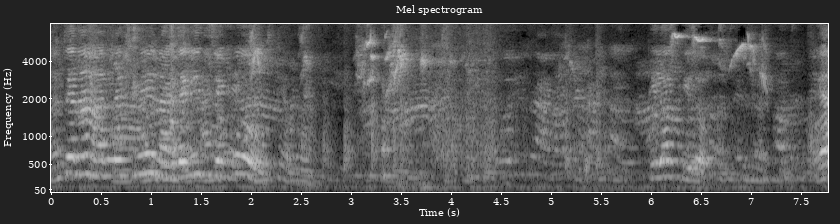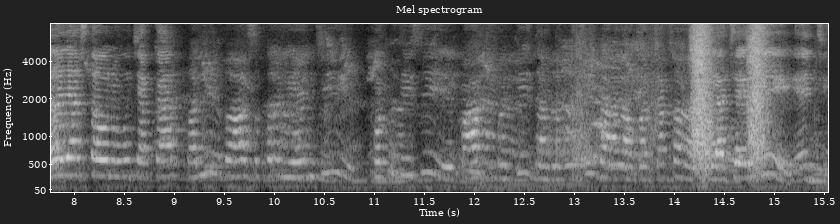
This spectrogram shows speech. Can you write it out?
అంతేనా లక్ష్మి? నాకు తెలియదు చెప్పు. Kilo kilo. ఎలా చేస్తావు నువ్వు చెక్క? పల్లీలు బాగా శుభ్రంగా వేయించి పొట్టు తీసి పాకం పట్టి దాంట్లో పెట్టి చక్కగా ఇలా చేసి ఏంచి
